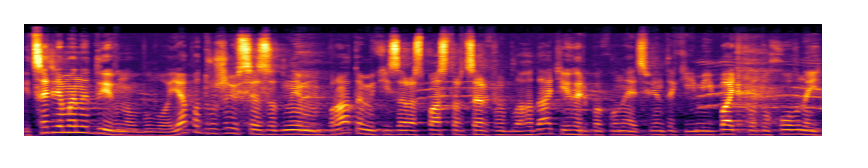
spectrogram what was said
І це для мене дивно було. Я подружився з одним братом, який зараз пастор церкви Благодать, Ігор Бакунець. Він такий мій батько духовний,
